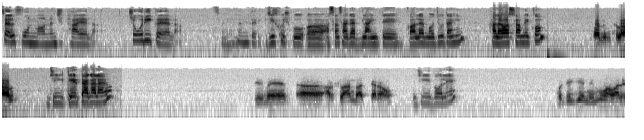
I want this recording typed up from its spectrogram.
सेल फोन मां उन्हनि जी ठाहियल आहे चोरी कयल आहे जी खुशबू असा सां लाइन ते कॉलर मौजूद आहिनि हेलो अस्सलाम वालेकुम वालेकुम सलाम जी केरु पिया ॻाल्हायो जी मैं अरसलान बात कर रहा हूं जी बोले मुझे ये निमू हवाले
